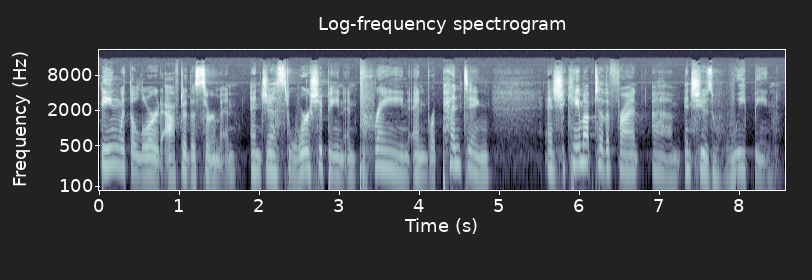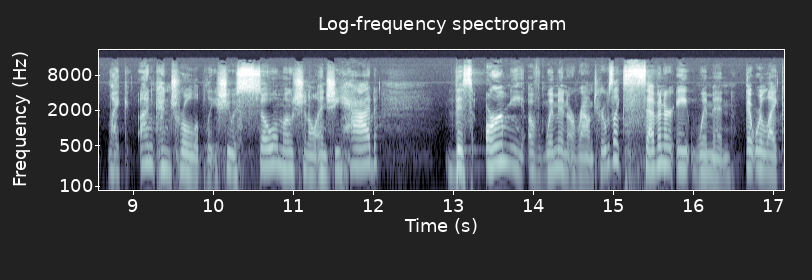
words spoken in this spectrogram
being with the Lord after the sermon and just worshiping and praying and repenting. And she came up to the front um, and she was weeping like uncontrollably. She was so emotional, and she had this army of women around her. It was like seven or eight women that were like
